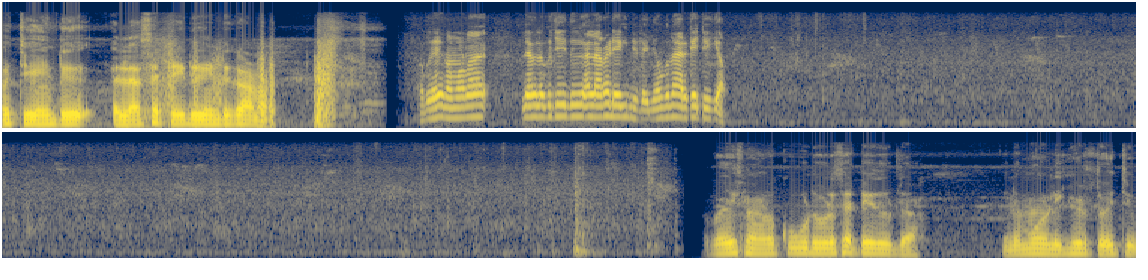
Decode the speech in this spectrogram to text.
വെച്ച് കഴിഞ്ഞിട്ട് എല്ലാം സെറ്റ് ചെയ്ത് കഴിഞ്ഞിട്ട് കാണാം. അപ്പോൾ നമ്മൾ കൂട് ഇവിടെ സെറ്റ് ചെയ്ത് വിട്ടാ ഇങ്ങനെ മുകളിലേക്ക് എടുത്ത് വെച്ചു.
